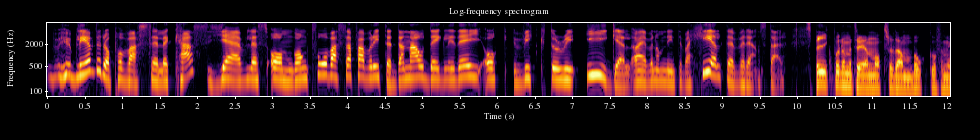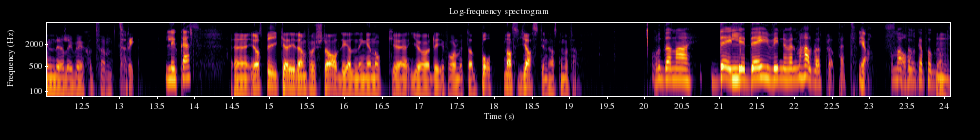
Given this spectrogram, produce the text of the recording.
hur blev det då på vass eller kass? Gävles omgång. Två vassa favoriter, Danao Daily Day och Victory Eagle. Ja, även om ni inte var helt överens där. Spik på nummer tre, Notre Dame Boko för min del i V75 3. Lukas? Eh, jag spikar i den första avdelningen och eh, gör det i form av Bottnas Justin, häst nummer fem. Och denna Daily Day vinner väl med halva upploppet? Ja, om man funkar på bra. Mm.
